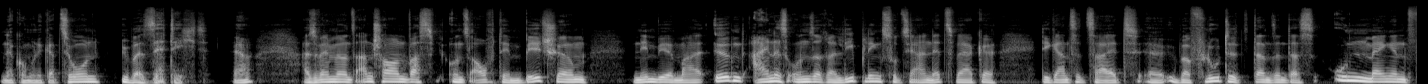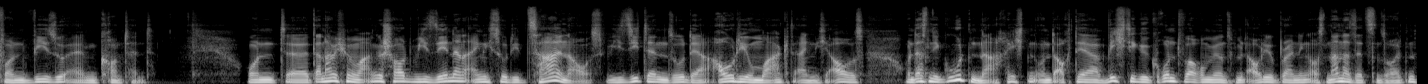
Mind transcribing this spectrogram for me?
in der Kommunikation übersättigt. Ja? Also wenn wir uns anschauen, was uns auf dem Bildschirm, nehmen wir mal irgendeines unserer Lieblingssozialen Netzwerke die ganze Zeit äh, überflutet, dann sind das Unmengen von visuellem Content. Und äh, dann habe ich mir mal angeschaut, wie sehen denn eigentlich so die Zahlen aus? Wie sieht denn so der Audiomarkt eigentlich aus? Und das sind die guten Nachrichten und auch der wichtige Grund, warum wir uns mit Audio Branding auseinandersetzen sollten.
